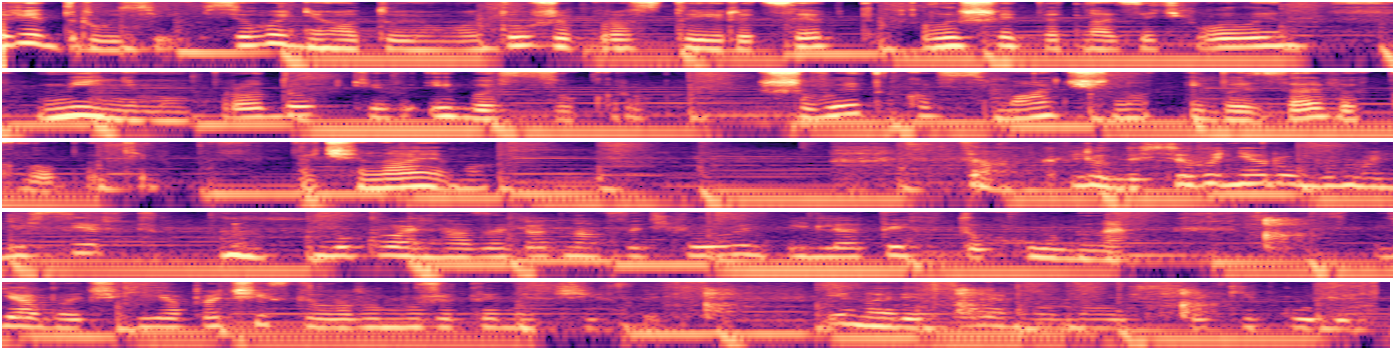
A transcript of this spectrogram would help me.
Привіт, друзі! Сьогодні готуємо дуже простий рецепт, лише 15 хвилин, мінімум продуктів і без цукру. Швидко, смачно і без зайвих клопотів. Починаємо. Так, люди, сьогодні робимо десерт буквально за 15 хвилин і для тих, хто худне. Яблучки я почистила, ви можете не чистити. І нарізаємо на ось такі кубики.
